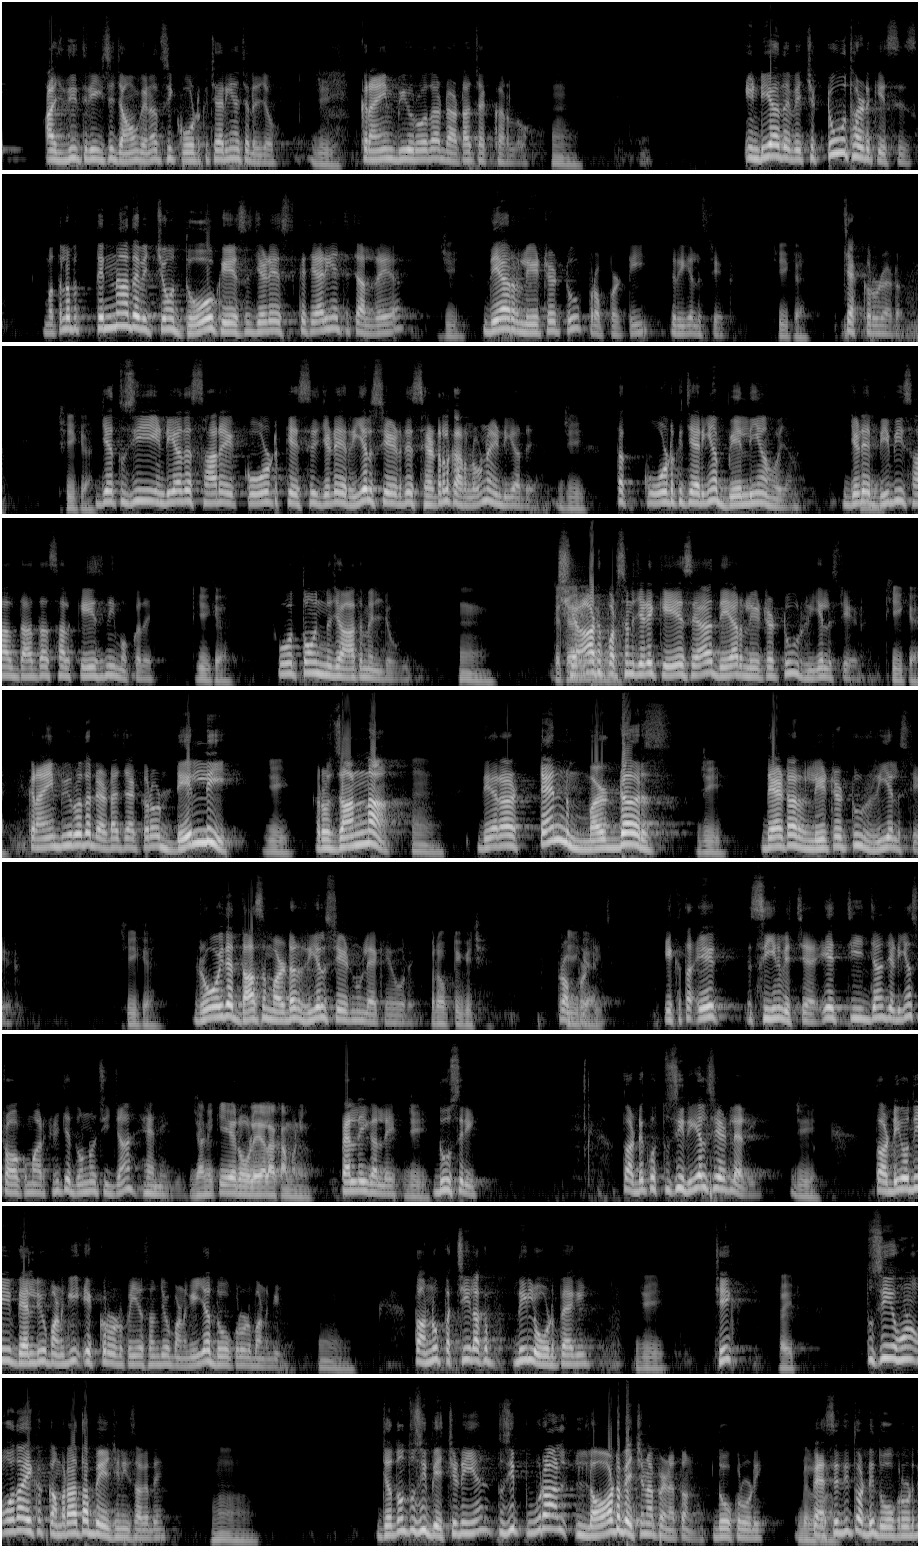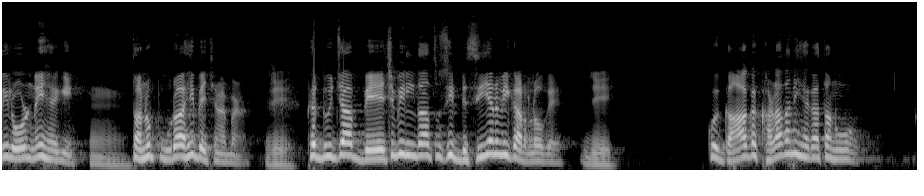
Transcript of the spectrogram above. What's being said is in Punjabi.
ਅੱਜ ਦੀ ਤਰੀਕ 'ਚ ਜਾਓਗੇ ਨਾ ਤੁਸੀਂ ਕੋਰਟ ਕਚਹਿਰੀਆਂ ਚਲੇ ਜਾਓ। ਜੀ। ਕ੍ਰਾਈਮ ਬਿਊਰੋ ਦਾ ਡਾਟਾ ਚੈੱਕ ਕਰ ਲਓ। ਹੂੰ। ਇੰਡੀਆ ਦੇ ਵਿੱਚ 2/3 ਕੇਸਿਸ ਮਤਲਬ ਤਿੰਨਾਂ ਦੇ ਵਿੱਚੋਂ ਦੋ ਕੇਸ ਜਿਹੜੇ ਕਚਹਿਰੀਆਂ 'ਚ ਚੱਲ ਰਹੇ ਆ ਜੀ। They are related to property real estate ਠੀਕ ਹੈ। ਚੈੱਕ ਕਰੋ ਡਾਟਾ ਠੀਕ ਹੈ। ਜੇ ਤੁਸੀਂ ਇੰਡੀਆ ਦੇ ਸਾਰੇ ਕੋਰਟ ਕੇਸਿਸ ਜਿਹੜੇ ਰੀਅਲ ਏਸਟੇਟ ਦੇ ਸੈਟਲ ਕਰ ਲਓ ਨਾ ਇੰਡੀਆ ਦੇ ਜੀ। ਤਾਂ ਕੋਰਟ ਕਚਹਿਰੀਆਂ ਬੇਲੀਆਂ ਹੋ ਜਾਣ। ਜਿਹੜੇ 20-20 ਸਾਲ 10-10 ਸਾਲ ਕੇਸ ਨਹੀਂ ਮੁੱਕਦੇ। ਠੀਕ ਹੈ। ਉਹ ਤੋਂ ਨਿਜਾਤ ਮਿਲ ਜਾਊਗੀ। ਹੂੰ। ਕਚਹਿਰੀਆਂ 66% ਜਿਹੜੇ ਕੇਸ ਆ they are related to real estate ਠੀਕ ਹੈ। ਕ੍ਰਾਈਮ ਬਿਊਰੋ ਦਾ ਡਾਟਾ ਚੈੱਕ ਕਰੋ। ਡੇਲੀ ਜੀ। ਰੋਜ਼ਾਨਾ ਹੂੰ। there are 10 murders ਜੀ। that are related to real estate ਠੀਕ ਹੈ। ਰੋਜ਼ ਦੇ 10 ਮਰਡਰ ਰੀਅਲ estate ਨੂੰ ਲੈ ਕੇ ਹੋ ਰਹੇ ਪ੍ਰਾਪਰਟੀ ਵਿੱਚ। ਪ੍ਰਾਪਰਟੀ ਇੱਕ ਤਾਂ ਇਹ ਸੀਨ ਵਿੱਚ ਹੈ ਇਹ ਚੀਜ਼ਾਂ ਜਿਹੜੀਆਂ ਸਟਾਕ ਮਾਰਕੀਟ 'ਚ ਦੋਨੋਂ ਚੀਜ਼ਾਂ ਹੈ ਨਹੀਂ ਯਾਨੀ ਕਿ ਇਹ ਰੋਲੇ ਵਾਲਾ ਕੰਮ ਨਹੀਂ। ਪਹਿਲੀ ਗੱਲ ਇਹ। ਜੀ। ਦੂਸਰੀ ਤੁਹਾਡੇ ਕੋਲ ਤੁਸੀਂ ਰੀਅਲ estate ਲੈ ਲਈ। ਜੀ। ਤੁਹਾਡੀ ਉਹਦੀ ਵੈਲਿਊ ਬਣ ਗਈ 1 ਕਰੋੜ ਰੁਪਈਆ ਸਮਝੋ ਬਣ ਗਈ ਜਾਂ 2 ਕਰੋੜ ਬਣ ਗਈ। ਹੂੰ। ਤੁਹਾਨੂੰ 25 ਲੱਖ ਦੀ ਲੋੜ ਪੈ ਗਈ। ਜੀ। ਠੀਕ? ਰਾਈਟ ਤੁਸੀਂ ਹੁਣ ਉਹਦਾ ਇੱਕ ਕਮਰਾ ਤਾਂ ਵੇਚ ਨਹੀਂ ਸਕਦੇ। ਹੂੰ। ਜਦੋਂ ਤੁਸੀਂ ਵੇਚਣੀ ਆ ਤੁਸੀਂ ਪੂਰਾ ਲੋਟ ਵੇਚਣਾ ਪੈਣਾ ਤੁਹਾਨੂੰ 2 ਕਰੋੜ ਹੀ। ਪੈਸੇ ਦੀ ਤੁਹਾਡੀ 2 ਕਰੋੜ ਦੀ ਲੋੜ ਨਹੀਂ ਹੈਗੀ। ਤੁਹਾਨੂੰ ਪੂਰਾ ਹੀ ਵੇਚਣਾ ਪੈਣਾ। ਜੀ। ਫਿਰ ਦੂਜਾ ਵੇਚ ਵੀ ਲੈਂਦਾ ਤੁਸੀਂ ਡਿਸੀਜਨ ਵੀ ਕਰ ਲੋਗੇ। ਜੀ। ਕੋਈ ਗਾਹਕ ਖੜਾ ਤਾਂ ਨਹੀਂ ਹੈਗਾ ਤੁਹਾਨੂੰ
